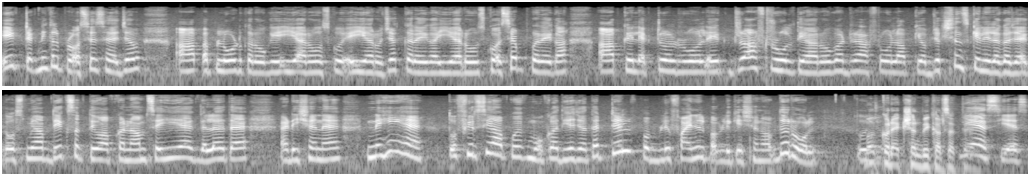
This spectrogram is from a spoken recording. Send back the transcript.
एक टेक्निकल प्रोसेस है जब आप अपलोड करोगे ई आर उसको ई आर चेक करेगा ई आर उसको एक्सेप्ट करेगा आपके इलेक्ट्रल रोल एक ड्राफ्ट रोल तैयार होगा। ड्राफ्ट रोल आपके ऑब्जेक्शंस के लिए लगा जाएगा। जाएगा उसमें आप देख सकते हो आपका नाम सही है गलत है एडिशन है नहीं है तो फिर से आपको एक मौका दिया जाता है till public final publication of the roll तो करेक्शन भी कर सकते हैं। यस यस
